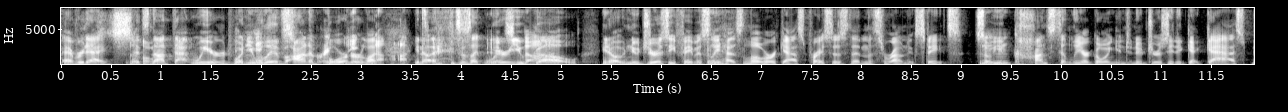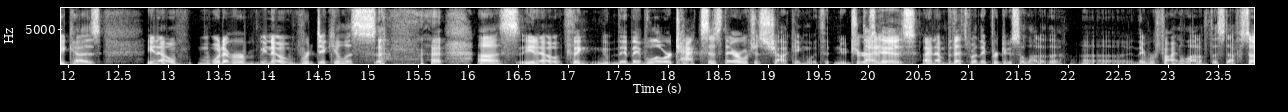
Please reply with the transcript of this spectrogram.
every day. it's not that weird when you live on a really border line. not. You know, it's just like where It's you not. go. You know, New Jersey famously has lower gas prices than the surrounding states. So Mm-hmm. you constantly are going into New Jersey to get gas because you know whatever you know ridiculous uh you know thing they, they have lower taxes there which is shocking with New Jersey That is. I know but that's where they produce a lot of the uh, they refine a lot of the stuff so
